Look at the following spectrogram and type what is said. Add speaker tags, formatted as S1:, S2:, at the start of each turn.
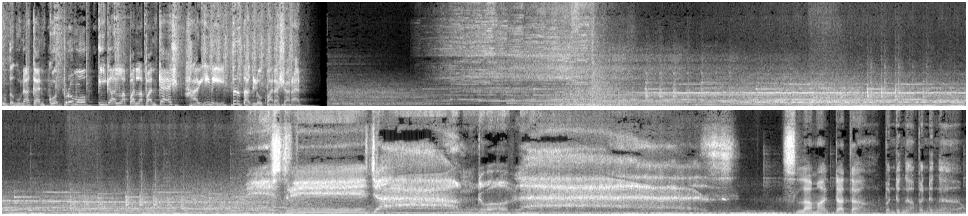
S1: untuk gunakan kod promo 388 cash hari ini. Tertakluk pada syarat.
S2: Misteri jam 12 Selamat datang pendengar-pendengar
